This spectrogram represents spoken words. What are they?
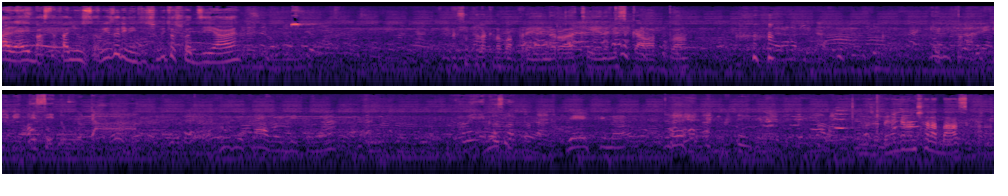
A lei basta fargli un sorriso e diventi subito sua zia, eh. Adesso quella che la va a prendere, la tiene, mi scappa. Che fare, mi mette seduta. Detto, no? Va bene così. Decima. Ma già bene che non c'è la bascola.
